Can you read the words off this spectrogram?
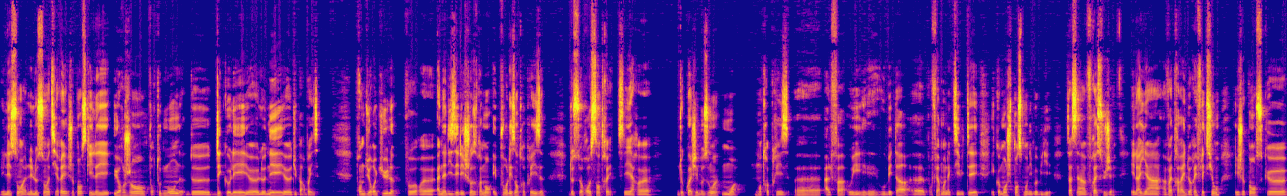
les leçons les leçons à tirer, je pense qu'il est urgent pour tout le monde de décoller le nez du pare-brise prendre du recul pour euh, analyser les choses vraiment et pour les entreprises de se recentrer. C'est-à-dire euh, de quoi j'ai besoin moi, hmm. entreprise euh, alpha ou, ou bêta, pour faire mon activité et comment je pense mon immobilier. Ça c'est un vrai sujet. Et là il y a un, vrai travail de réflexion et je pense que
